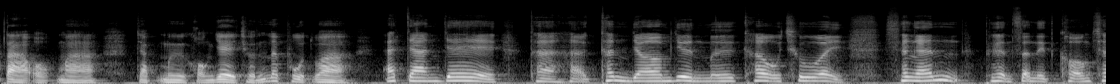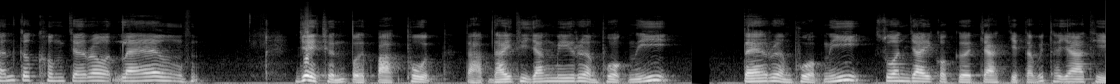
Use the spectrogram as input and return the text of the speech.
ำตาออกมา จับมือของเย่เฉินและพูดว่า อาจารย์เย่ถ้าหากท่านยอมยื่นมือเข้าช่วยฉะนั้น พื่อนสนิทของฉันก็คงจะรอดแล้ว เย่เฉินเปิดปากพูดตราบใดที่ยังมีเรื่องพวกนี้ แต่เรื่องพวกนี้ส่วนใหญ่ก็เกิดจากจิตวิทยาที่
